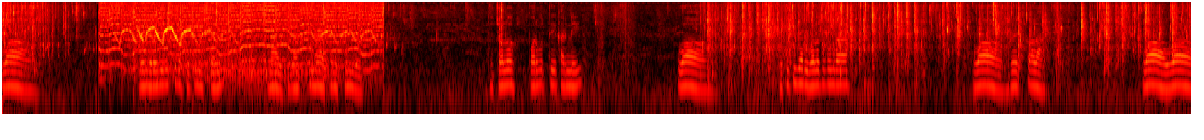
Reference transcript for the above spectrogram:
Wow. বন্ধুরা নাইস বাইকটি নাইস অনেক সুন্দর। তো চলো পরবর্তী কার নেই? ওয়াও এটি কি গাড়ি বলো তো তোমরা? Wow red colour wow wow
